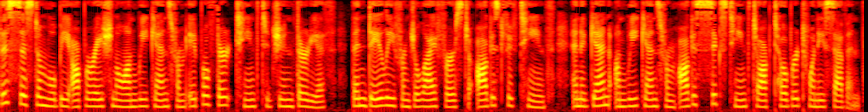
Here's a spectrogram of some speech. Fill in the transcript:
This system will be operational on weekends from April 13th to June 30th, then daily from July 1st to August 15th, and again on weekends from August 16th to October 27th.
